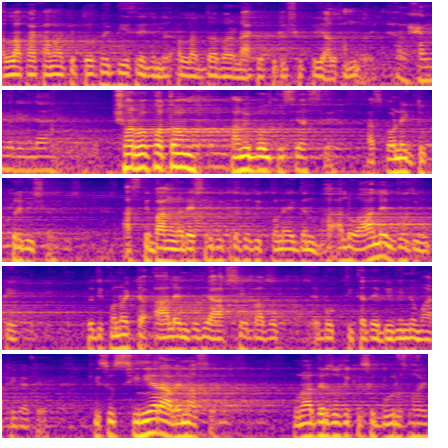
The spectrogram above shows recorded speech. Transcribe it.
আল্লাহ পাক আমাকে তৌফিক দিয়েছেন এই জন্য আল্লাহর দরবারে লাখো কোটি শুক্রিয়া আলহামদুলিল্লাহ। আলহামদুলিল্লাহ। সর্বপ্রথম আমি বলতেছি আজকে আজকে অনেক দুঃখের বিষয়। আজকে বাংলাদেশের ভিতরে যদি কোনো একজন ভালো আলেম যদি উঠে, যদি কোনো একটা আলেম যদি আসে বা বক- বক্তৃতাতে বিভিন্ন মাঠে ঘাটে, কিছু সিনিয়র আলেম আছে ওনাদের যদি কিছু ভুল হয়,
